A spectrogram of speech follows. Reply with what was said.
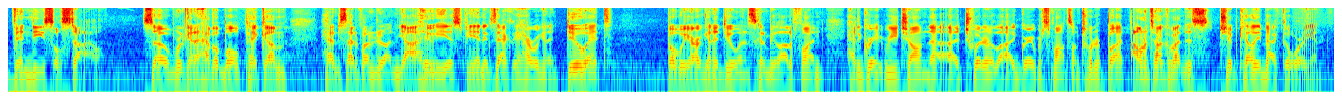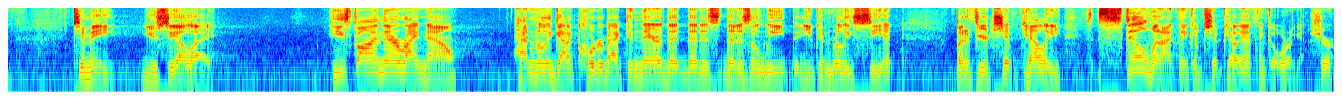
Vin Diesel style. So we're going to have a Bowl Pick'em. Haven't decided if I'm going to do it on Yahoo, ESPN, exactly how we're going to do it but we are going to do and it's going to be a lot of fun. Had a great reach on uh, uh, Twitter, a great response on Twitter. But I want to talk about this Chip Kelly back to Oregon. To me, UCLA, he's fine there right now. Hadn't really got a quarterback in there that, that is that is elite that you can really see it. But if you're Chip Kelly, still when I think of Chip Kelly, I think of Oregon. Sure,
